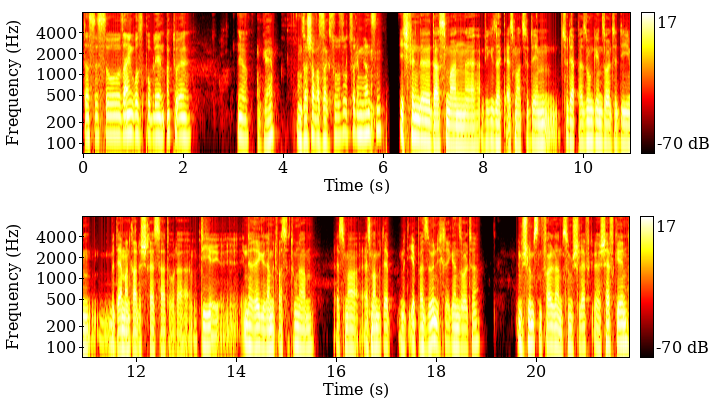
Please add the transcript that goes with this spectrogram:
Das ist so sein großes Problem aktuell. Ja. Okay. Und Sascha, was sagst du so zu dem Ganzen? Ich finde, dass man, äh, wie gesagt, erstmal zu dem, zu der Person gehen sollte, die, mit der man gerade Stress hat oder die in der Regel damit was zu tun haben. Erstmal, erstmal mit der, mit ihr persönlich regeln sollte. Im schlimmsten Fall dann zum Chef, äh, Chef gehen,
